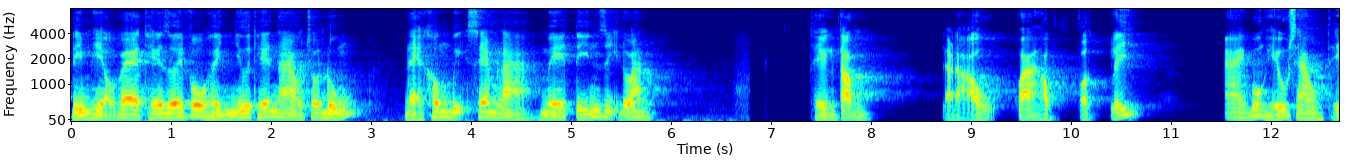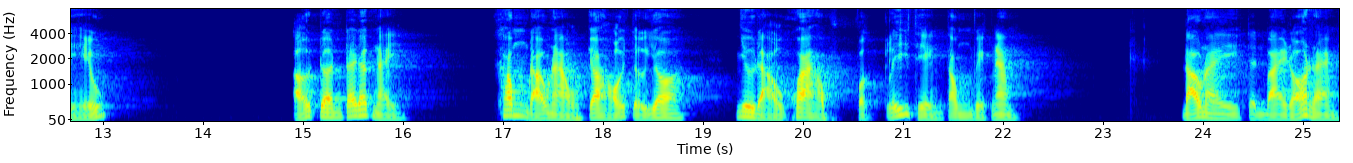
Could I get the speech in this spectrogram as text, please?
tìm hiểu về thế giới vô hình như thế nào cho đúng để không bị xem là mê tín dị đoan? Thiền tông là đạo khoa học vật lý. Ai muốn hiểu sao thì hiểu. Ở trên trái đất này, không đạo nào cho hỏi tự do như đạo khoa học vật lý thiền tông Việt Nam. Đạo này trình bày rõ ràng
